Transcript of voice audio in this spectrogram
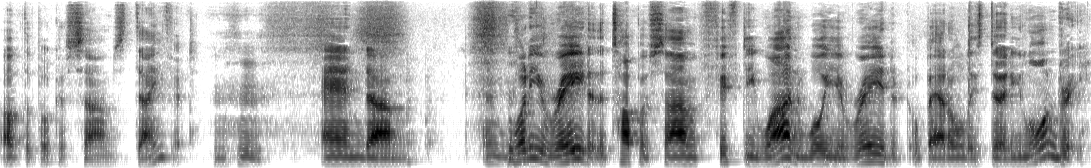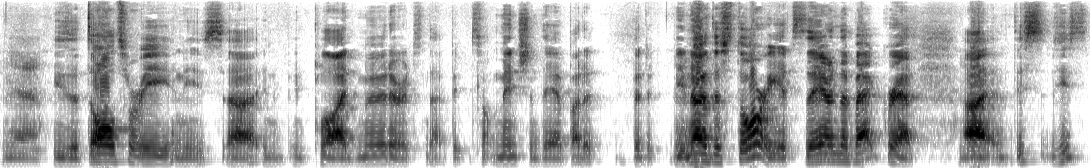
of the book of Psalms, David, and. Um, and what do you read at the top of Psalm 51? Well, you read about all his dirty laundry, Yeah. his adultery and his uh, in- implied murder. It's not, it's not mentioned there, but it, but it, you know the story. It's there in the background. Uh, this he's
